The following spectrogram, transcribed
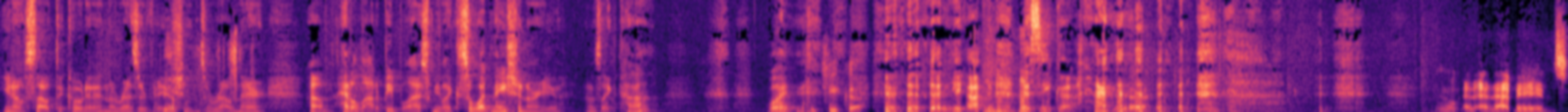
you know South Dakota and the reservations around there. Um, had a lot of people ask me like, "So what nation are you?" I was like, "Huh." What? Chica. yeah, Mexica. Yeah. Yep. and, and that means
